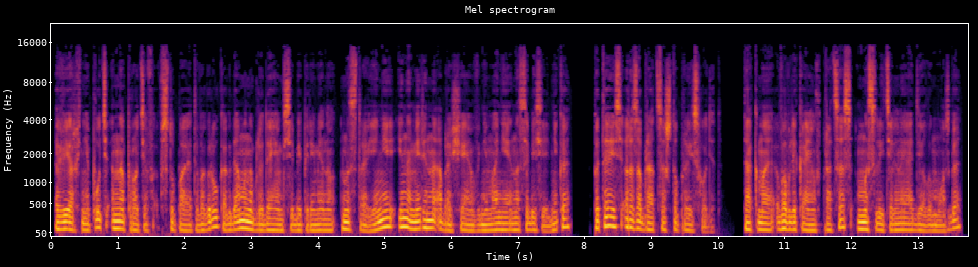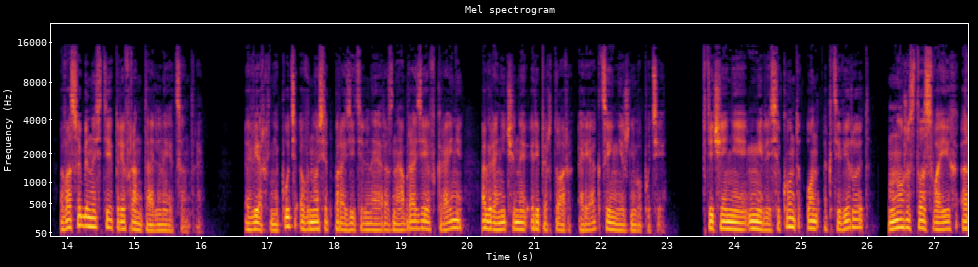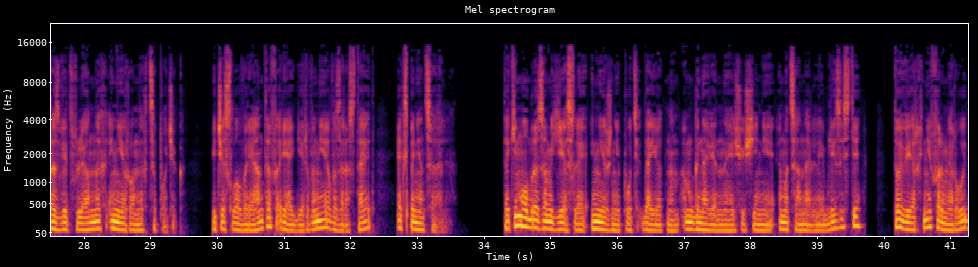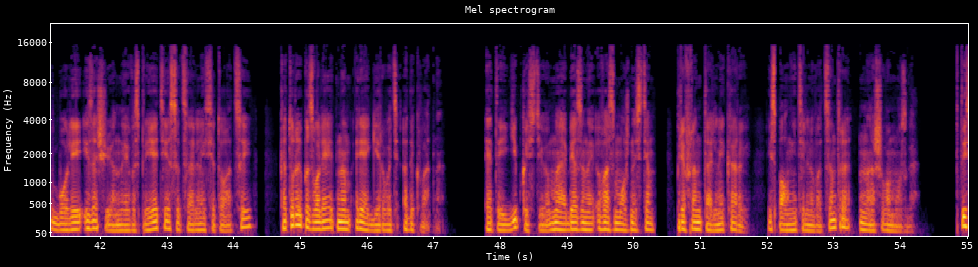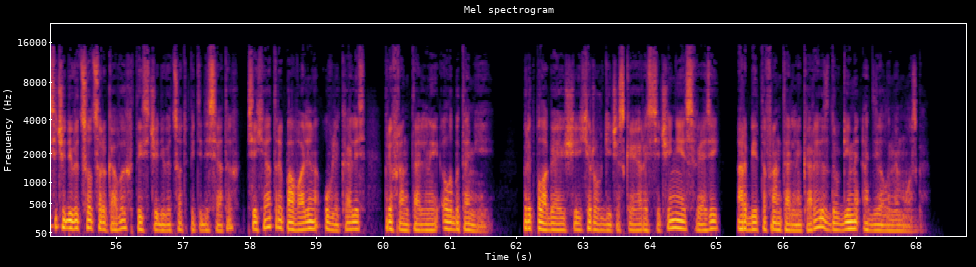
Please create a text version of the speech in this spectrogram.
Верхний путь, напротив, вступает в игру, когда мы наблюдаем в себе перемену настроения и намеренно обращаем внимание на собеседника, пытаясь разобраться, что происходит. Так мы вовлекаем в процесс мыслительные отделы мозга, в особенности префронтальные центры. Верхний путь вносит поразительное разнообразие в крайне ограниченный репертуар реакций нижнего пути. В течение миллисекунд он активирует множество своих разветвленных нейронных цепочек, и число вариантов реагирования возрастает экспоненциально. Таким образом, если нижний путь дает нам мгновенное ощущение эмоциональной близости, то верхний формирует более изощренное восприятие социальной ситуации, которое позволяет нам реагировать адекватно. Этой гибкостью мы обязаны возможностям префронтальной коры, исполнительного центра нашего мозга. В 1940-1950-х психиатры повально увлекались префронтальной лоботомией, предполагающей хирургическое рассечение связей орбитофронтальной коры с другими отделами мозга.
